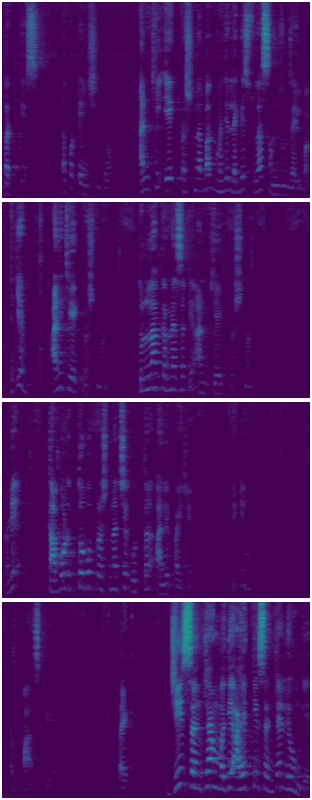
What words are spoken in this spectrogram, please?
बत्तीस. नको टेन्शन घेऊ. आणखी एक प्रश्न बघ म्हणजे लगेच तुला समजून जाईल बघ. ठीक आहे? आणखी एक प्रश्न. तुलना करण्यासाठी आणखी एक प्रश्न. म्हणजे ताबडतोब प्रश्नाचे उत्तर आले पाहिजे. ठीक आहे? पाच घेऊया. राईट जी संख्या मध्ये आहे ती संख्या लिहून घे.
